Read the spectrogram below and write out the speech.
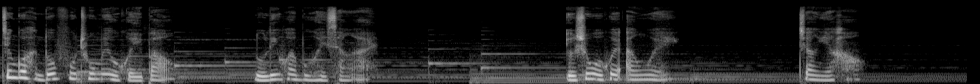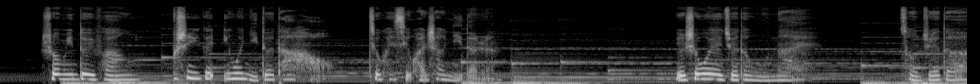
见过很多付出没有回报，努力换不回相爱。有时我会安慰，这样也好。说明对方不是一个因为你对他好就会喜欢上你的人。有时我也觉得无奈，总觉得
